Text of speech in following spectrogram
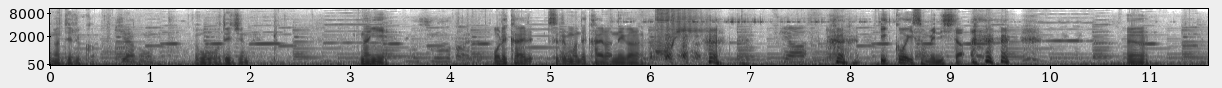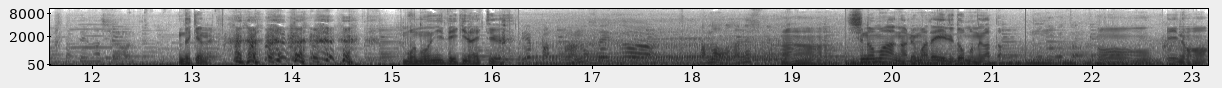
が出るか。おお出ちゅうね何？俺帰る釣るまで帰らねえからな。一個磯目にした。うん。だけどねものにできないっていう。やっぱあのサイズはあんまわかんないっすね。ああ篠間上がるまでいるどもなかった。物語おーいいな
